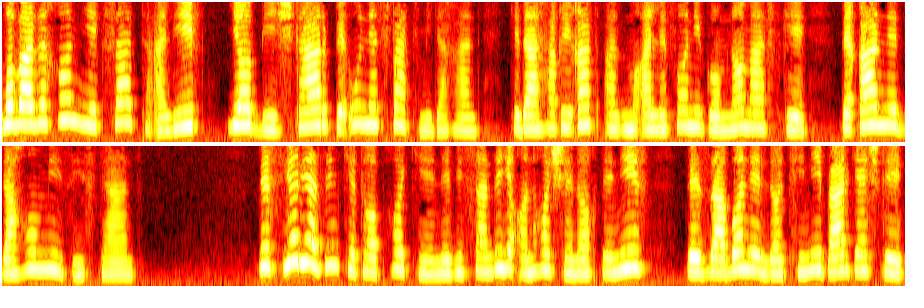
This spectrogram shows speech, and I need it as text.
مورخان یکصد تعلیف یا بیشتر به او نسبت می دهند که در حقیقت از معلفانی گمنام است که به قرن دهم میزیستند. بسیاری از این کتاب ها که نویسنده آنها شناخته نیست به زبان لاتینی برگشته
